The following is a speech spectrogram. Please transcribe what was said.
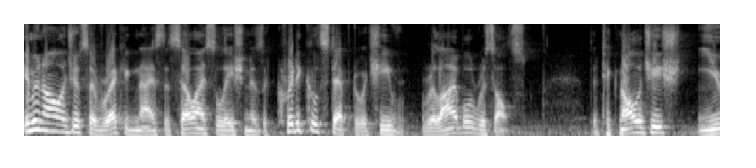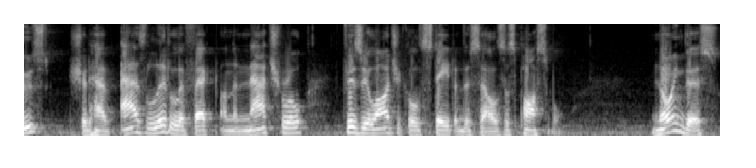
Immunologists have recognized that cell isolation is a critical step to achieve reliable results. The technology used should have as little effect on the natural physiological state of the cells as possible. Knowing this,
